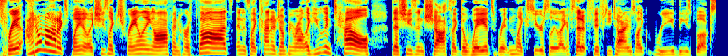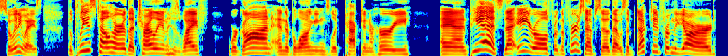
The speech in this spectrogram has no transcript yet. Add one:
trail I don't know how to explain it. Like she's like trailing off in her thoughts and it's like kind of jumping around. Like you can tell that she's in shock. Like the way it's written, like seriously, like I've said it 50 times, like read these books. So, anyways, the police tell her that Charlie and his wife were gone and their belongings looked packed in a hurry. And P.S. That eight year old from the first episode that was abducted from the yard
